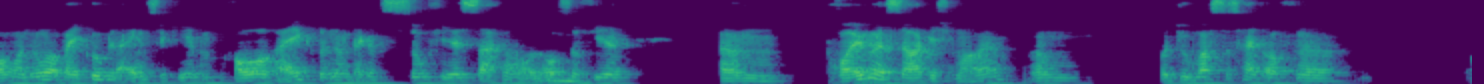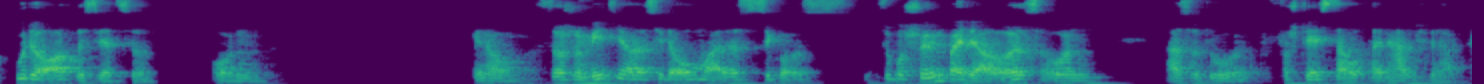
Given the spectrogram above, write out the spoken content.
braucht man nur mal bei Google einzugeben, Brauereigründung, da gibt es so viele Sachen und auch so mhm. viel ähm, Träume, sag ich mal. Ähm, und du machst es halt auf eine gute Art bis jetzt. Und genau, Social Media sieht ja auch immer alles super, super schön bei dir aus. Und also du verstehst da auch dein Handwerk.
